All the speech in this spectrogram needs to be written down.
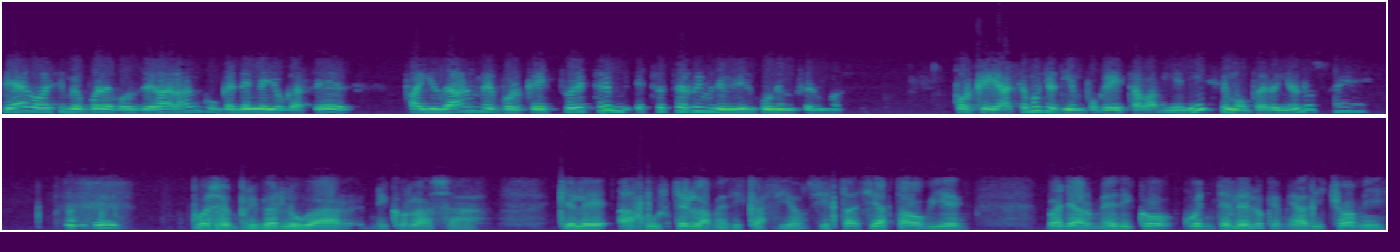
le, hago a ver si me puede aconsejar algo que tenga yo que hacer para ayudarme, porque esto es, esto es terrible vivir con un enfermo así. Porque hace mucho tiempo que estaba bienísimo, pero yo no sé, no sé. Pues en primer lugar, Nicolasa, que le ajusten la medicación. Si, está, si ha estado bien, vaya al médico, cuéntele lo que me ha dicho a mí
